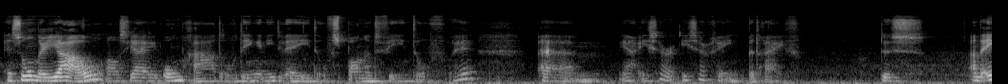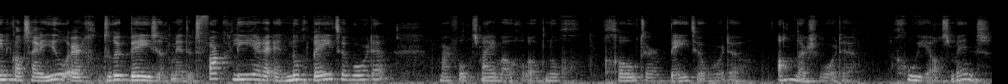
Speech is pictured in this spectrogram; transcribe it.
En zonder jou, als jij omgaat of dingen niet weet of spannend vindt, of, hè, um, ja, is, er, is er geen bedrijf. Dus aan de ene kant zijn we heel erg druk bezig met het vak leren en nog beter worden. Maar volgens mij mogen we ook nog groter, beter worden, anders worden groeien als mens.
